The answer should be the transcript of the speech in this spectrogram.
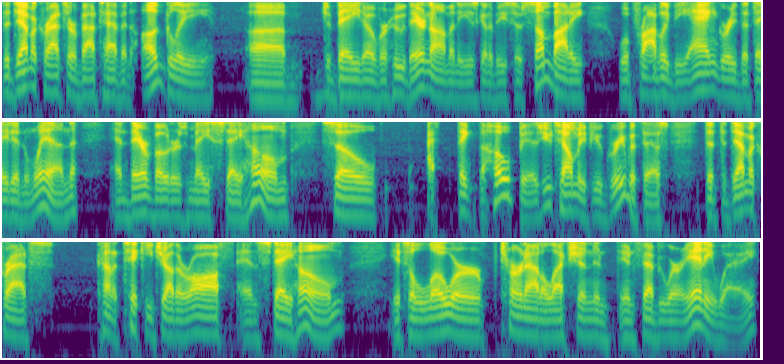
the Democrats are about to have an ugly uh, debate over who their nominee is going to be. So somebody will probably be angry that they didn't win, and their voters may stay home. So I think the hope is, you tell me if you agree with this, that the Democrats kind of tick each other off and stay home. It's a lower turnout election in, in February anyway,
